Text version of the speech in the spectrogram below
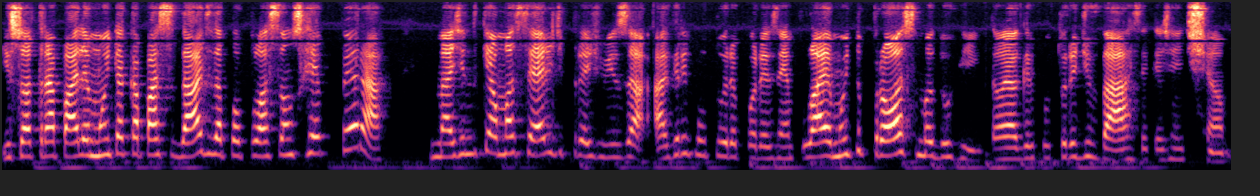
Isso atrapalha muito a capacidade da população se recuperar. Imagino que é uma série de prejuízos. A agricultura, por exemplo, lá é muito próxima do rio, então é a agricultura de várzea que a gente chama.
